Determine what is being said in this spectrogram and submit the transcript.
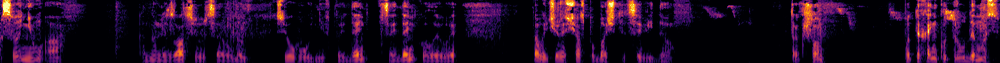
свиню, а каналізацію це робимо сьогодні, в той день, в цей день, коли ви. Та ви через час побачите це відео. Так що Потихеньку трудимось.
